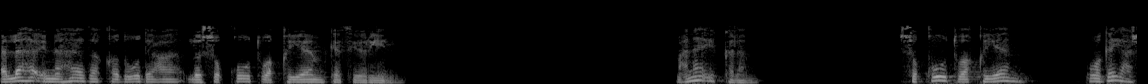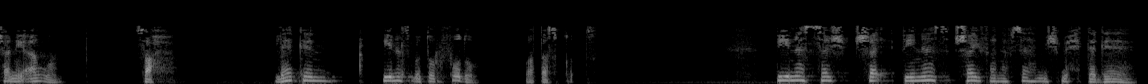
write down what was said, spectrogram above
قال لها إن هذا قد وضع لسقوط وقيام كثيرين. معناه إيه الكلام؟ سقوط وقيام هو جاي عشان يقوم. صح. لكن في ناس بترفضه وتسقط. في ناس. في ناس شايفة نفسها مش محتاجاه.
